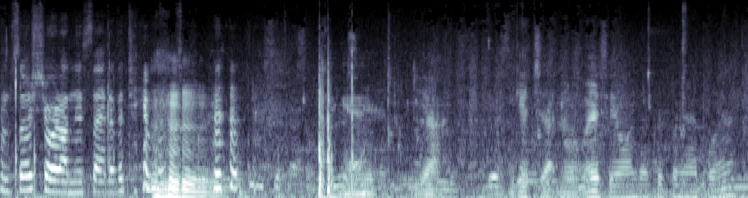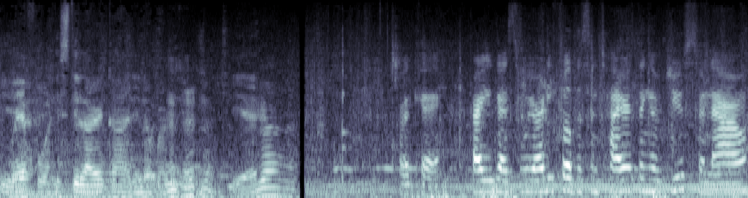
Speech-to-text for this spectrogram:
I'm so short on this side of the table. yeah. yeah. Get that no. Where say on that paper apple? Yeah, it's still a record, you know, but yeah. Yeah. Okay. Alright you guys, so we already filled this entire thing of juice, so now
